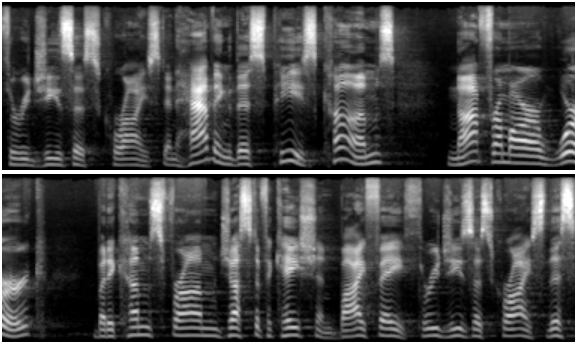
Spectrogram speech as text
through Jesus Christ. And having this peace comes not from our work but it comes from justification by faith through Jesus Christ. This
